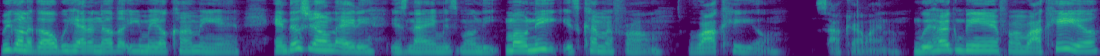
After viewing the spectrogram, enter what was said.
we're gonna go. We had another email come in, and this young lady, his name is Monique. Monique is coming from Rock Hill. South Carolina. With her being from Rock Hill,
